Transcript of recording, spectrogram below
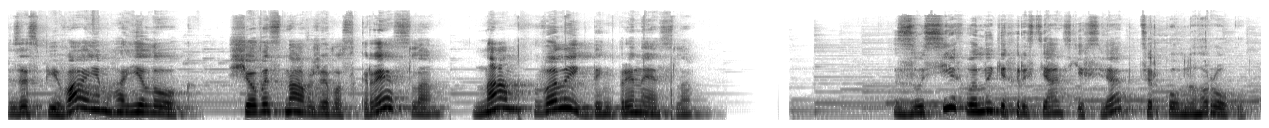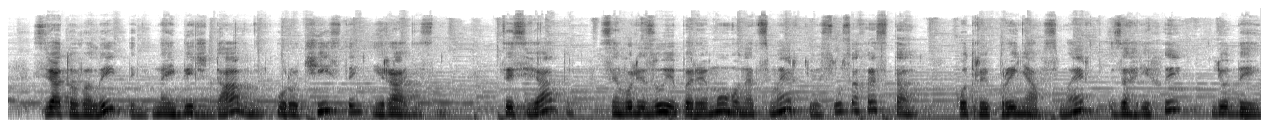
заспіваєм гагілок, що весна вже воскресла, нам Великдень принесла. З усіх великих християнських свят церковного року свято Великдень найбільш давнє, урочисте і радісне. Це свято символізує перемогу над смертю Ісуса Христа, котрий прийняв смерть за гріхи людей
